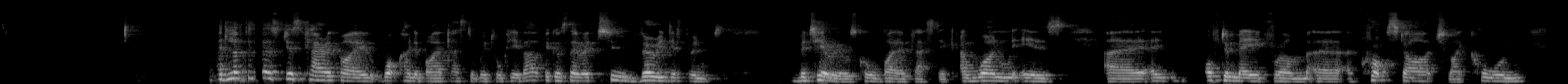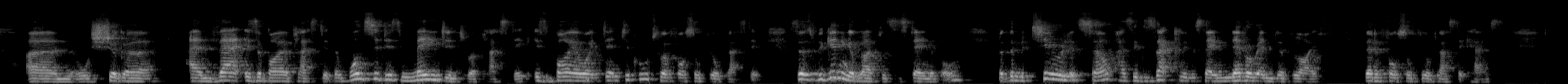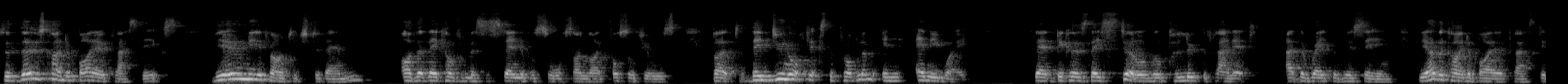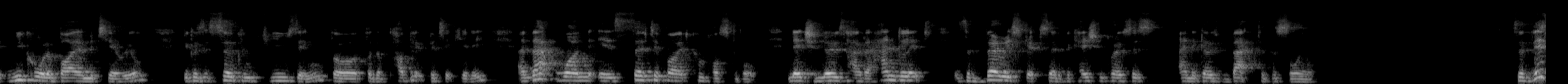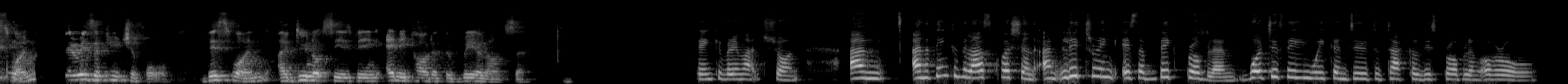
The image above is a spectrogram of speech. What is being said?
I'd love to first just clarify what kind of bioplastic we're talking about because there are two very different materials called bioplastic, and one is uh, often made from a, a, crop starch like corn um, or sugar, and that is a bioplastic that once it is made into a plastic is bioidentical to a fossil fuel plastic. So its beginning of life is sustainable, but the material itself has exactly the same never end of life that a fossil fuel plastic has. So those kind of bioplastics, the only advantage to them are that they come from a sustainable source, unlike fossil fuels, but they do not fix the problem in any way They're, because they still will pollute the planet at the rate that we're seeing. The other kind of bioplastic we call a biomaterial because it's so confusing for, for the public particularly. And that one is certified compostable. Nature knows how to handle it. It's a very strict certification process and it goes back to the soil. So this one, there is a future for. This one, I do not see as being any part of the real answer. Thank you very much, Sian. Um, and I think the last question, um, littering is a big problem. What do you think we can do to tackle this problem overall?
